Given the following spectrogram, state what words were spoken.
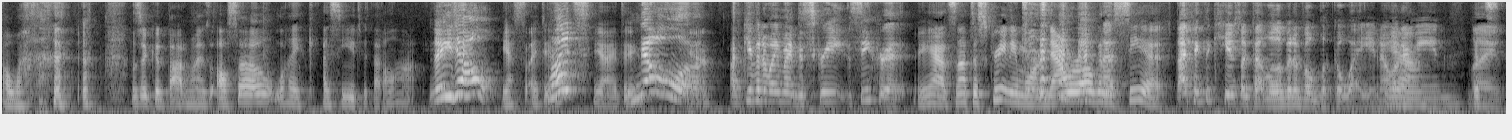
Oh wow, those are good bottom eyes. Also, like I see you do that a lot. No, you don't. Yes, I do. What? Yeah, I do. No, Yeah. I've given away my discreet secret. Yeah, it's not discreet anymore. Now we're all gonna see it. I think the key is like that little bit of a look away. You know what I mean? It's, Like,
